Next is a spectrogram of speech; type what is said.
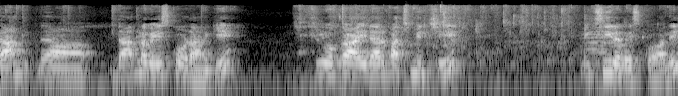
దాంట్లో దాంట్లో వేసుకోవడానికి ఈ ఒక ఐదారు పచ్చిమిర్చి మిక్సీలో వేసుకోవాలి.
